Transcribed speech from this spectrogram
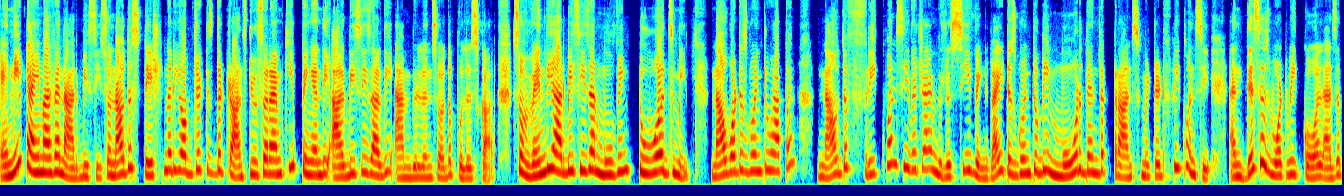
Anytime I have an RBC, so now the stationary object is the transducer I'm keeping and the RBCs are the ambulance or the police car. So when the RBCs are moving towards me, now what is going to happen? Now the frequency which I am receiving, right, is going to be more than the transmitted frequency. And this is what we call as a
